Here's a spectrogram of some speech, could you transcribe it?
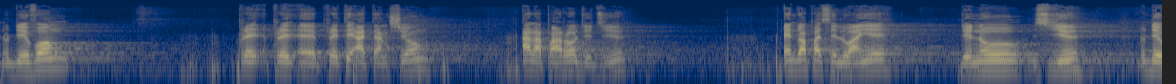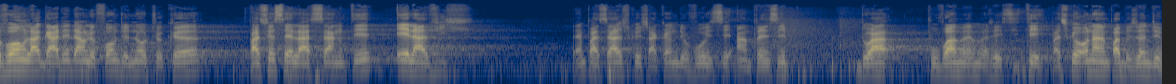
nous devons euh, prêter attention à la parole de Dieu. Elle ne doit pas s'éloigner de nos yeux. Nous devons la garder dans le fond de notre cœur parce que c'est la santé et la vie. C'est un passage que chacun de vous ici, en principe, doit pouvoir même réciter parce qu'on n'a même pas besoin de,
